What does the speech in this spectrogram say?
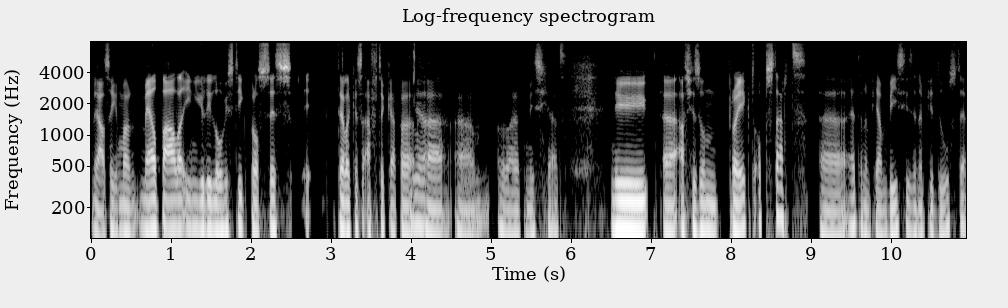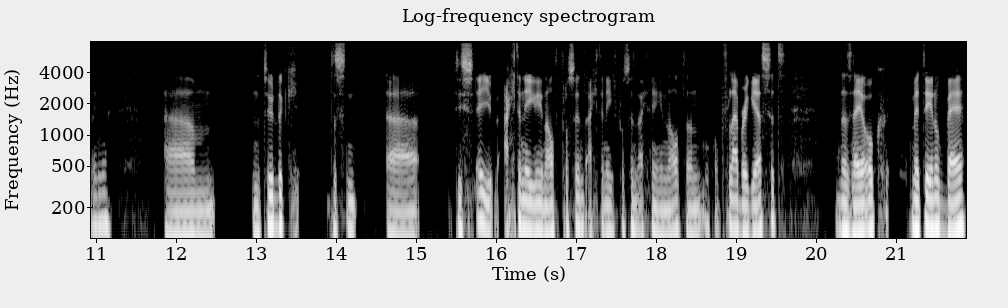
ja, zeg maar, mijlpalen in jullie logistiek proces eh, telkens af te kappen eh, ehm, waar het misgaat. Nu, als je zo'n project opstart, dan heb je ambities, dan heb je doelstellingen. Um, natuurlijk, dat is is hey, 98,5%, 98%, 98,5%, dan op flabbergasted. Dan zei je ook meteen ook bij,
